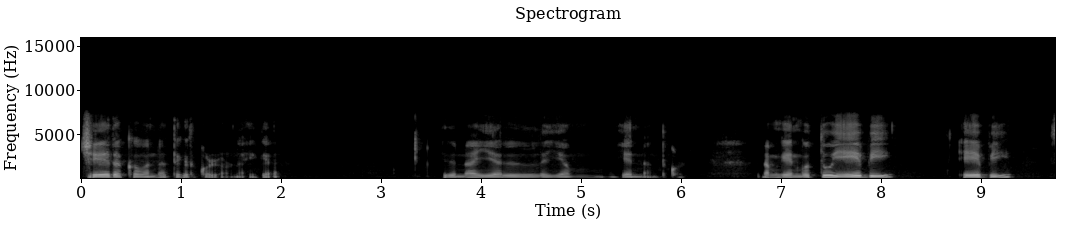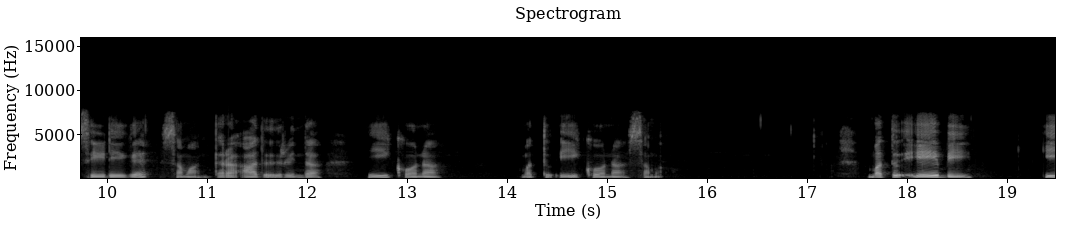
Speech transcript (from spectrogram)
ಛೇದಕವನ್ನ ತೆಗೆದುಕೊಳ್ಳೋಣ ಈಗ. ಇದನ್ನ ಎಲ್ ಎಂ ಎನ್ ಅಂದ್ಕೊಳ್ಳಿ. ನಮ್ಗೇನ್ ಗೊತ್ತು? A B A B C ಡಿಗೆ ಸಮಾಂತರ. ಆದುದರಿಂದ ಈ ಕೋನ ಮತ್ತು ಈ ಕೋನ ಸಮ. ಮತ್ತು ಎ ಬಿ ಇ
